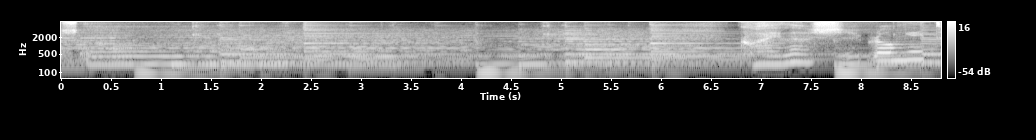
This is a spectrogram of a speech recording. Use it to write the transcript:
受，快乐是容易的，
